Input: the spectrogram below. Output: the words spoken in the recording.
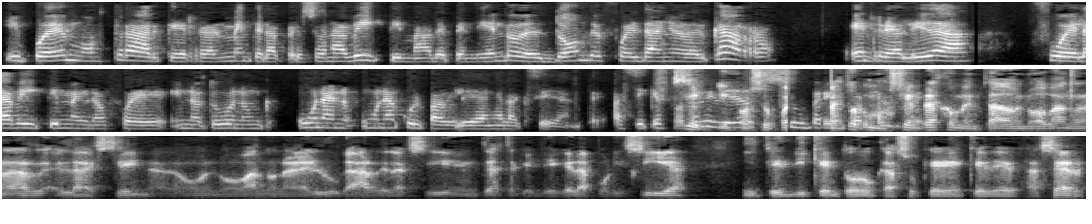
y pueden mostrar que realmente la persona víctima, dependiendo de dónde fue el daño del carro, en realidad fue la víctima y no fue y no tuvo una, una, culpabilidad en el accidente. Así que fotos y, por supuesto, como siempre has comentado, no abandonar la escena, ¿no? no abandonar el lugar del accidente hasta que llegue la policía y te indique en todo caso qué, qué debes hacer.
